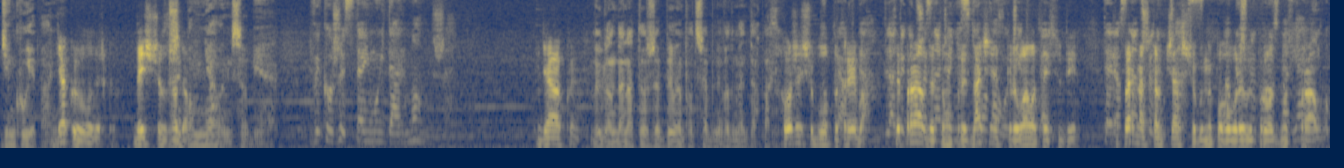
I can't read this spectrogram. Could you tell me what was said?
Dziękuję pani. Дякую, володарко. Дещо згадав. Przypomniałem sobie. Wykorzystaj mój dar mądrze. Дякую. Wygląda na to, że byłem potrzebny w odmętach pani. Схоже, що було потреба. Це правда, тому призначення скерувало tutaj. сюди. Тепер настав час, czas, щоб ми поговорили про одну справу.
